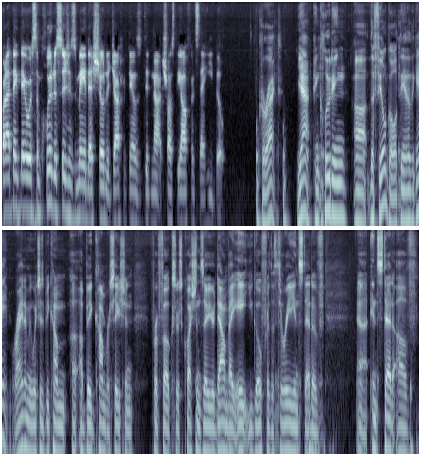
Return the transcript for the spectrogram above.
but I think there were some clear decisions made that showed that Josh McDaniels did not trust the offense that he built. Correct. Yeah, including uh, the field goal at the end of the game, right? I mean, which has become a, a big conversation for folks. There's questions there. You're down by eight, you go for the three instead of uh, instead of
